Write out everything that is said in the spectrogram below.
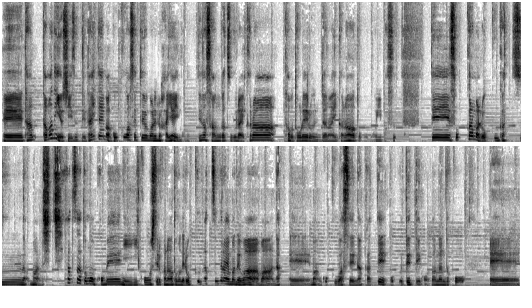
えー、た玉ねぎのシーズンって大体まあ極わせと呼ばれる早いものっていうのは3月ぐらいから多分取れるんじゃないかなと思います。で、そこからまあ6月、まあ7月だともう米に移行してるかなと思うんで、6月ぐらいまでは、まあな、えー、まあ極早生中手、奥手って、こう、だんだんとこう、え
